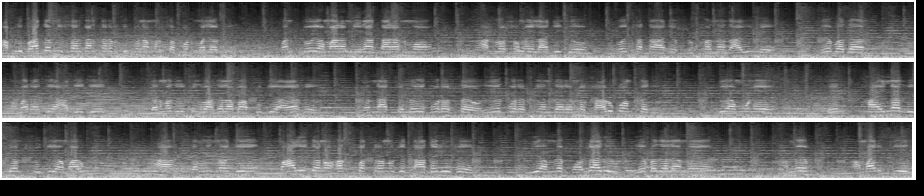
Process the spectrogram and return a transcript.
આપણી ભાજપની સરકાર તરફથી પણ અમને સપોર્ટ મળ્યો છે. પણ તોય અમારા નિરાકરણમાં આટલો સમય લાગી ગયો, તોય છતાં આજે સુખનંદ આવ્યું છે. એ બદલ અમારા જે આજે જે ધર્મેન્દ્રસિંહ વાઘેલા બાપુ જે આવ્યા છે એમને આ છેલ્લો એક વર્ષ થયો. એક વર્ષની અંદર એમને સારું કામ કર્યું. તે અમને એક ફાઇનલ રિઝલ્ટ સુધી અમારું આ જમીનનો જે માલિકાનો હકપત્રનું જે કાગળિયું છે, એ અમને પહોંચાડ્યું. એ બદલ અમે અમે અમારી ટીમ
